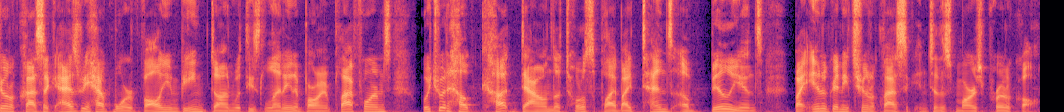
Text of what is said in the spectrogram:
Luna Classic as we have more volume being done with these lending and borrowing platforms, which would help cut down the total supply by tens of billions by integrating Luna Classic into this Mars protocol.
